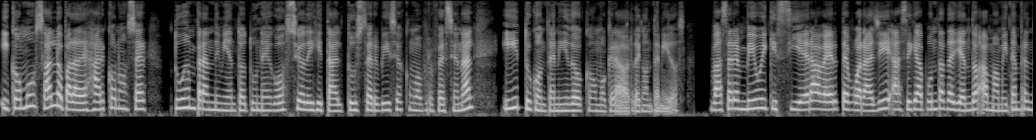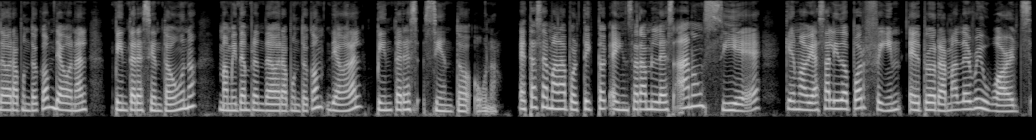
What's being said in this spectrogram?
y cómo usarlo para dejar conocer tu emprendimiento, tu negocio digital, tus servicios como profesional y tu contenido como creador de contenidos. Va a ser en vivo y quisiera verte por allí, así que apúntate yendo a mamitaemprendedora.com diagonal Pinterest 101, mamitaemprendedora.com diagonal Pinterest 101. Esta semana por TikTok e Instagram les anuncié que me había salido por fin el programa de rewards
